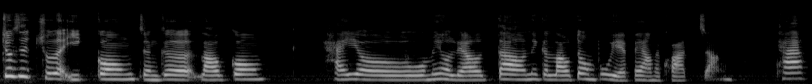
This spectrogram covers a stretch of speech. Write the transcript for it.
就是除了移工，整个劳工，还有我们有聊到那个劳动部也非常的夸张。他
